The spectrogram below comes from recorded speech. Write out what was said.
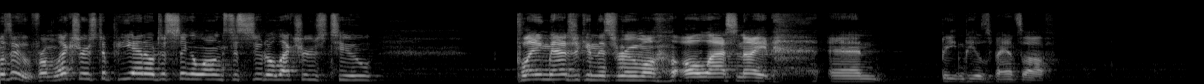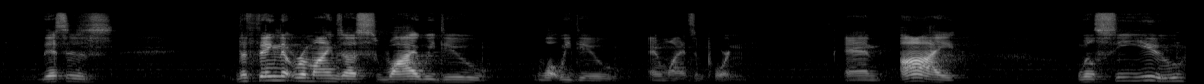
Kalamazoo, from lectures to piano to sing-alongs to pseudo-lectures to playing magic in this room all, all last night and beating people's pants off. This is the thing that reminds us why we do what we do and why it's important. And I will see you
